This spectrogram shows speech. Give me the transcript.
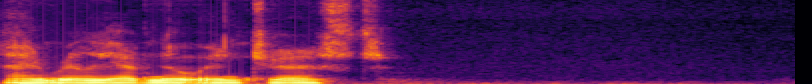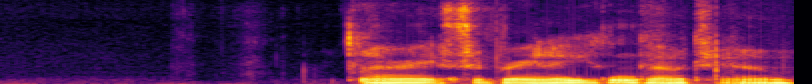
I really have no interest. All right, Sabrina, you can go too.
